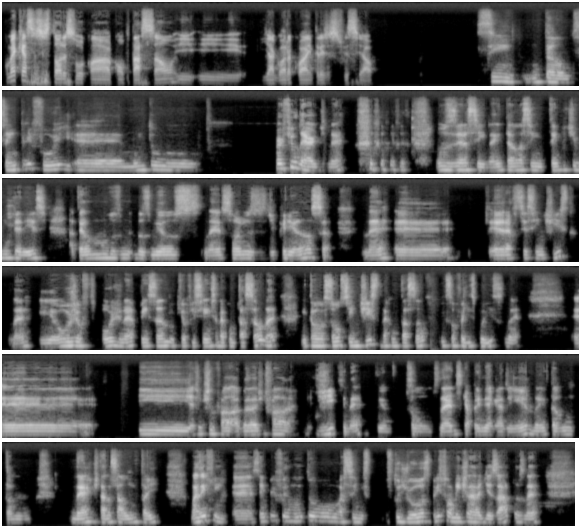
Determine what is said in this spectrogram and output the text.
Como é que é essa história sua com a computação e, e, e agora com a inteligência artificial? Sim, então, sempre fui é, muito perfil nerd, né? Vamos dizer assim, né? Então, assim, sempre tive interesse, até um dos, dos meus né, sonhos de criança, né, é, era ser cientista, né? E hoje, hoje, né, pensando que eu fiz ciência da computação, né? Então, eu sou um cientista da computação e sou feliz por isso, né? É, e a gente não fala, agora a gente fala geek, né? São os nerds que aprendem a ganhar dinheiro, né? Então, então né, a gente está nessa luta aí. Mas, enfim, é, sempre fui muito, assim, estudioso, principalmente na área de exatas, né?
